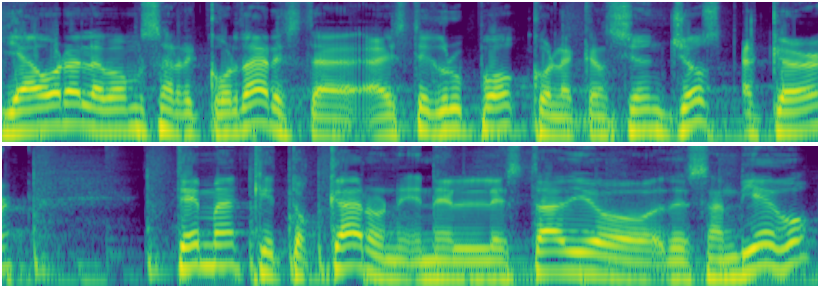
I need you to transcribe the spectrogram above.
Y ahora la vamos a recordar a este grupo con la canción Just a Girl, tema que tocaron en el estadio de San Diego,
